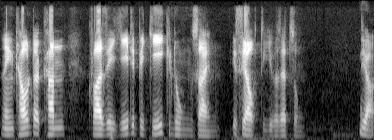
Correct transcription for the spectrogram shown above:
Ein Encounter kann quasi jede Begegnung sein. Ist ja auch die Übersetzung. Ja,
